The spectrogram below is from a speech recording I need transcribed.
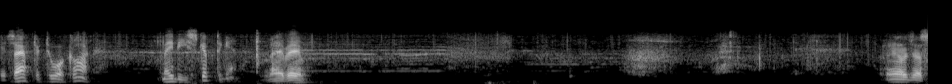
it's after two o'clock. Maybe he skipped again. Maybe. We'll just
